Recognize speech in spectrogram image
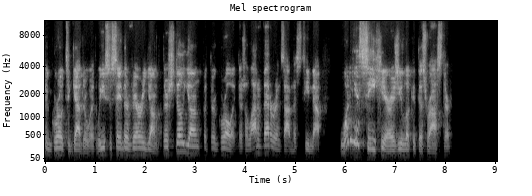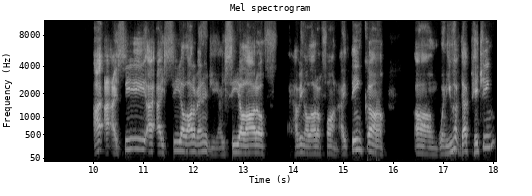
to grow together with. We used to say they're very young. They're still young, but they're growing. There's a lot of veterans on this team now. What do you see here as you look at this roster? I, I see I, I, see a lot of energy. I see a lot of having a lot of fun. I think uh, um, when you have that pitching,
